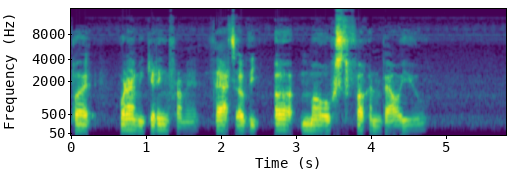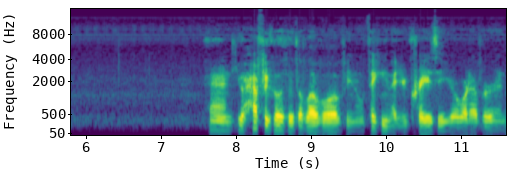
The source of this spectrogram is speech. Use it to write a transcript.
but what I'm getting from it, that's of the utmost fucking value. And you have to go through the level of, you know, thinking that you're crazy or whatever. And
